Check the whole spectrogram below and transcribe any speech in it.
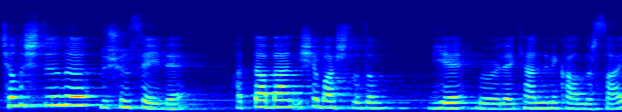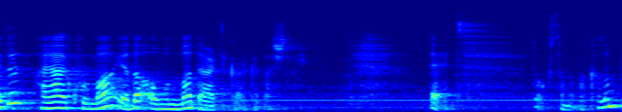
çalıştığını düşünseydi, hatta ben işe başladım diye böyle kendini kandırsaydı hayal kurma ya da avunma derdik arkadaşlar. Evet, 90'a bakalım.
